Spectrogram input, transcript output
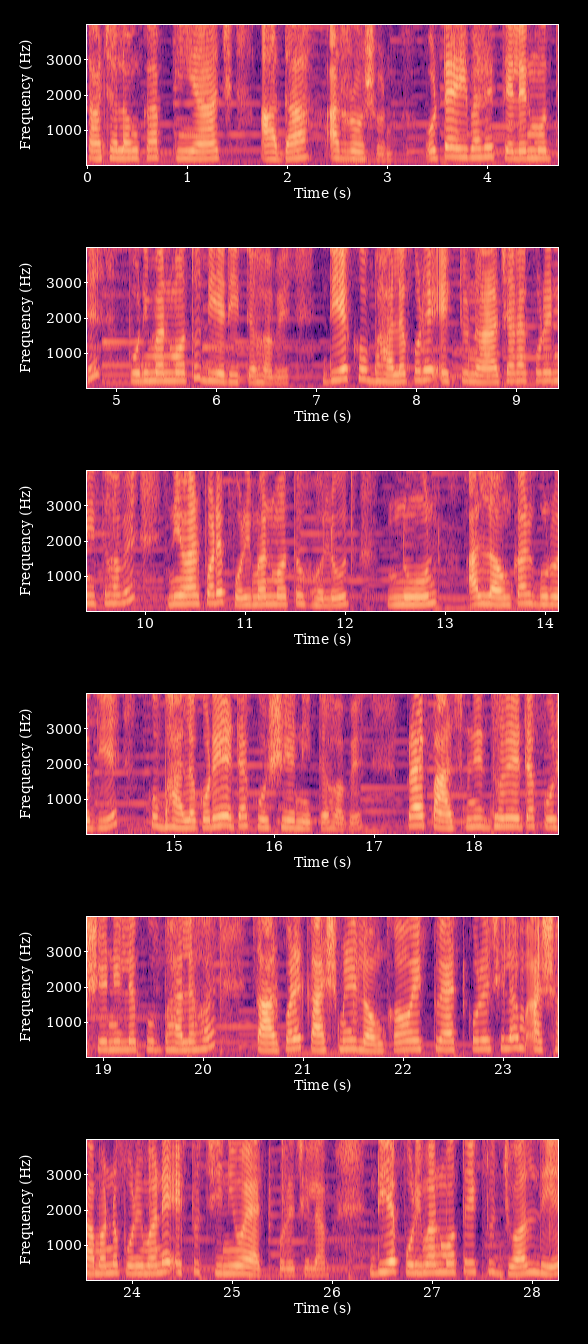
কাঁচা লঙ্কা, পেঁয়াজ, আদা আর রসুন। ওটা এইবারে তেলের মধ্যে পরিমাণ মতো দিয়ে দিতে হবে। দিয়ে খুব ভালো করে একটু নাড়াচাড়া করে নিতে হবে। নেওয়ার পরে পরিমাণ মতো হলুদ, নুন আর লঙ্কার গুঁড়ো দিয়ে খুব ভালো করে এটা কষিয়ে নিতে হবে। প্রায় পাঁচ মিনিট ধরে এটা কষিয়ে নিলে খুব ভালো হয়। তারপরে কাশ্মীরি লঙ্কাও একটু অ্যাড করেছিলাম আর সামান্য পরিমাণে একটু চিনিও অ্যাড করেছিলাম। দিয়ে পরিমাণ মতো একটু জল দিয়ে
